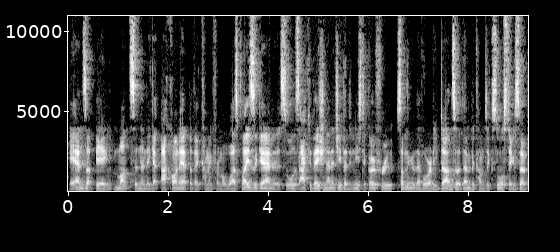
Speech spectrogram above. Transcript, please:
it ends up being months and then they get back on it, but they're coming from a worse place again. And it's all this activation energy that it needs to go through something that they've already done. So it then becomes exhausting. So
